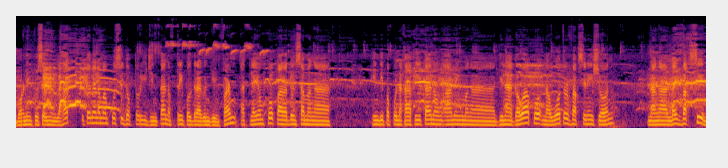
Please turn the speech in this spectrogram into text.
morning po sa inyong lahat. Ito na naman po si Dr. Eugene Tan of Triple Dragon Game Farm. At ngayon po para dun sa mga hindi pa po nakakita ng aming mga ginagawa po na water vaccination ng ah, live vaccine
